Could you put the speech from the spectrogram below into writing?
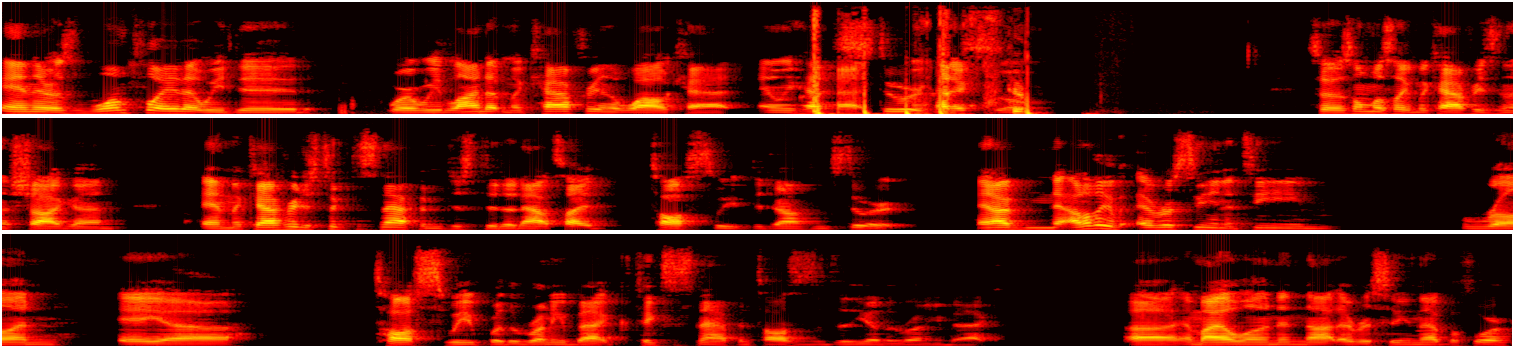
and there was one play that we did where we lined up McCaffrey in the Wildcat, and we had Stewart next to him. So it's almost like McCaffrey's in the shotgun, and McCaffrey just took the snap and just did an outside toss sweep to Jonathan Stewart. And I've I don't think I've ever seen a team run a uh, toss sweep where the running back takes a snap and tosses it to the other running back. Uh, am I alone in not ever seeing that before?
